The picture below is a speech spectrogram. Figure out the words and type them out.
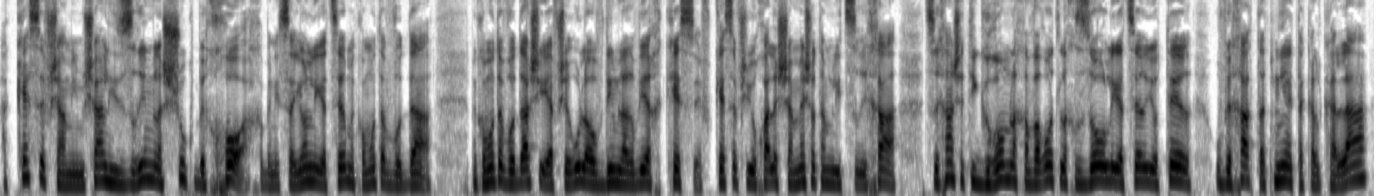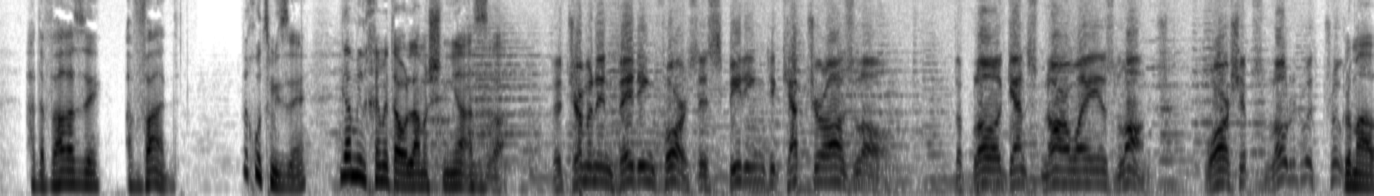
הכסף שהממשל הזרים לשוק בכוח, בניסיון לייצר מקומות עבודה, מקומות עבודה שיאפשרו לעובדים להרוויח כסף, כסף שיוכל לשמש אותם לצריכה, צריכה שתגרום לחברות לחזור לייצר יותר, ובכך תתניע את הכלכלה, הדבר הזה עבד. וחוץ מזה, גם מלחמת העולם השנייה עזרה. The German invading force is speeding to capture Oslo. The blow against Norway is launched. כלומר,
